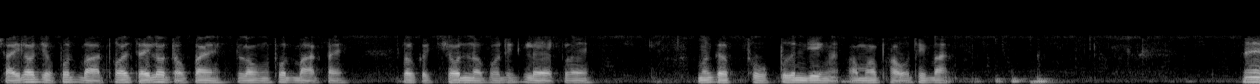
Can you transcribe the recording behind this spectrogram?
ใส่รถอยู่พุทบาท พอใส่รถออกไป ลงพุทบาทไปรถก็ชนเราพอดีแหลกเลยมันก็ถูกปืนยิงอะเอามาเผาที่บ้านนี่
